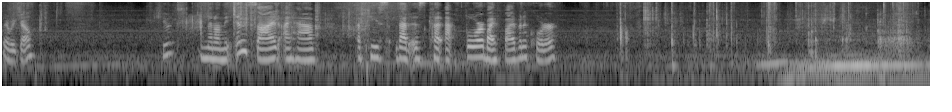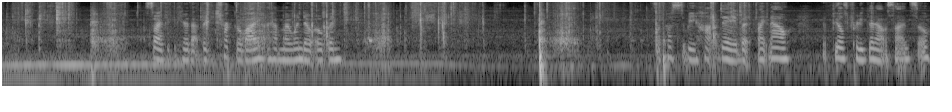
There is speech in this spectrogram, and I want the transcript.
There we go. Cute. And then on the inside, I have a piece that is cut at four by five and a quarter. Sorry if you could hear that big truck go by. I have my window open. It's supposed to be hot day, but right now it feels pretty good outside, so.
